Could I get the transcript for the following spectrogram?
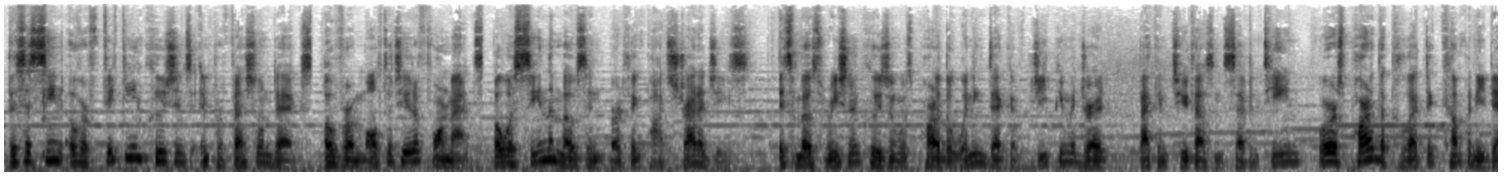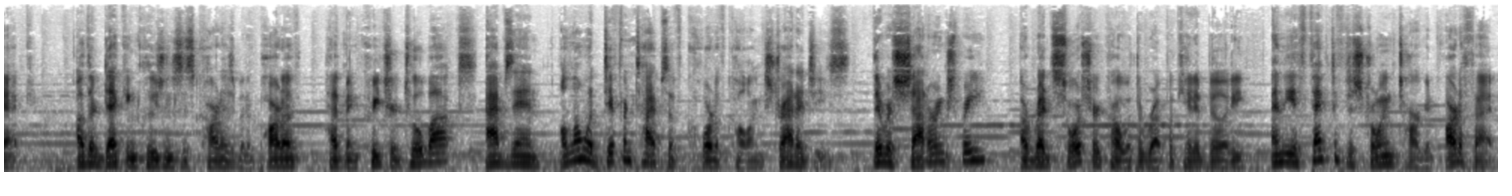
This has seen over 50 inclusions in professional decks over a multitude of formats, but was seen the most in Birthing Pod strategies. Its most recent inclusion was part of the winning deck of GP Madrid back in 2017, where it was part of the Collected Company deck. Other deck inclusions this card has been a part of have been Creature Toolbox, Abzan, along with different types of Chord of Calling strategies. There was Shattering Spree, a red sorcery card with the replicate ability, and the effect of destroying target artifact.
